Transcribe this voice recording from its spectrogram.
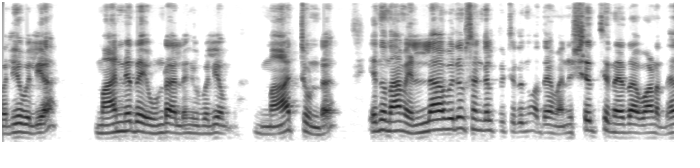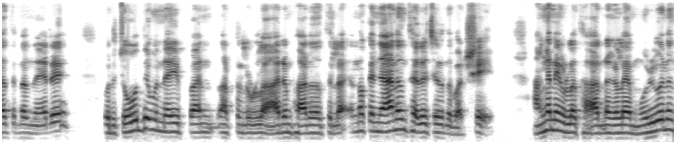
വലിയ വലിയ മാന്യതയുണ്ട് അല്ലെങ്കിൽ വലിയ മാറ്റുണ്ട് എന്ന് നാം എല്ലാവരും സങ്കല്പിച്ചിരുന്നു. അദ്ദേഹം മനുഷ്യത്യ നേതാവാണ്. അദ്ദേഹത്തിന്റെ നേരെ ഒരു ചോദ്യം ഉന്നയിപ്പാൻ നട്ടിലുള്ള ആരും ഭാരതത്തില്ല എന്നൊക്കെ ഞാനും ധരിച്ചിരുന്നു. പക്ഷേ അങ്ങനെയുള്ള ധാരണകളെ മുഴുവനും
